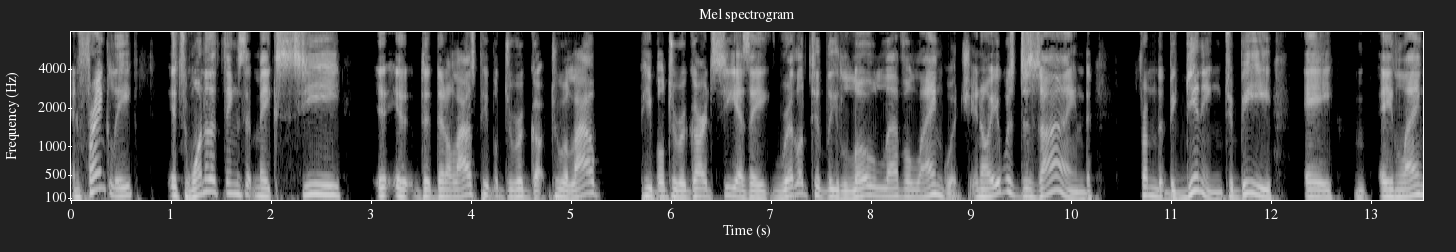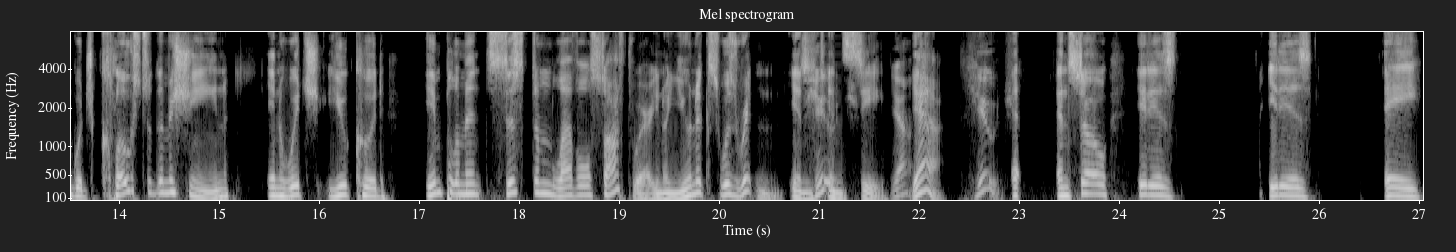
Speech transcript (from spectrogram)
And frankly, it's one of the things that makes C it, it, that, that allows people to to allow people to regard C as a relatively low level language. You know, it was designed from the beginning to be a a language close to the machine in which you could implement system level software. You know, Unix was written in in C. Yeah. Yeah. Huge. And- And so it is it is a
